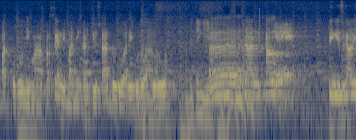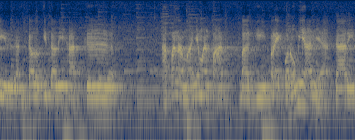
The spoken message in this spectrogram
45 persen dibandingkan Q1 2020. Wow, lebih tinggi. Eh, dan kalau tinggi sekali gitu dan kalau kita lihat ke apa namanya manfaat bagi perekonomian ya dari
